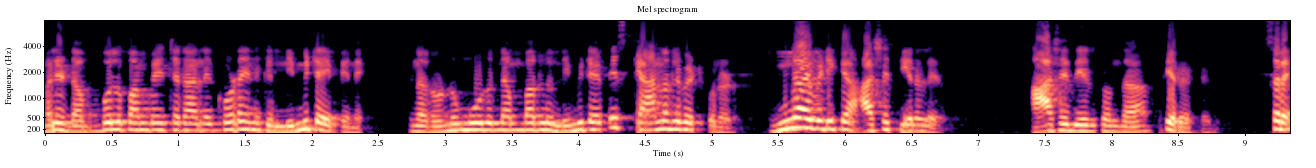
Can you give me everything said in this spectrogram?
మళ్ళీ డబ్బులు పంపించడానికి కూడా ఈయనకి లిమిట్ అయిపోయినాయి. ఇలా రెండు మూడు నెంబర్లు లిమిట్ అయిపోయి స్కానర్లు పెట్టుకున్నాడు. ఇంకా వీడికి ఆశ తీరలేదు. ఆశ తీరుతుందా? తీరట్లేదు. సరే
